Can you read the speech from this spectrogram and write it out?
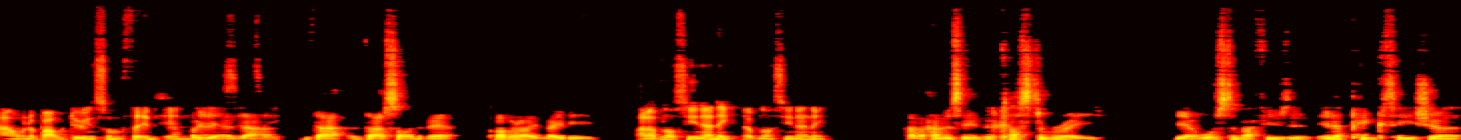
out and about doing something in Oh yeah, city. that that that side of it. I don't know. Maybe And I've not seen any. I've not seen any. I haven't seen the customary. Yeah, Auston Matthews in, a pink t-shirt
